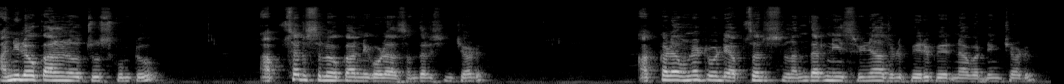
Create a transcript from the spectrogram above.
అన్ని లోకాలను చూసుకుంటూ అప్సర్స్ లోకాన్ని కూడా సందర్శించాడు. అక్కడ ఉన్నటువంటి అప్సర్స్లందరినీ శ్రీనాథుడు పేరు పేరున వర్ణించాడు.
